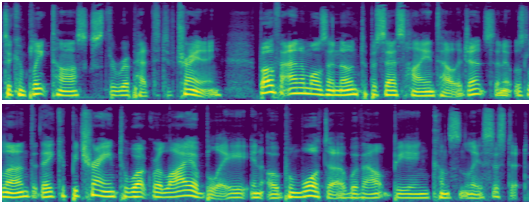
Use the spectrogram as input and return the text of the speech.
to complete tasks through repetitive training. Both animals are known to possess high intelligence, and it was learned that they could be trained to work reliably in open water without being constantly assisted.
